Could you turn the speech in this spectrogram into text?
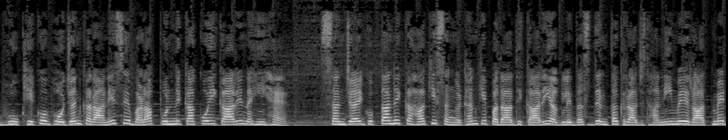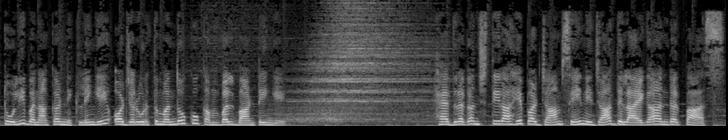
भूखे को भोजन कराने से बड़ा पुण्य का कोई कार्य नहीं है। संजय गुप्ता ने कहा कि संगठन के पदाधिकारी अगले 10 दिन तक राजधानी में रात में टोली बनाकर निकलेंगे और जरूरतमंदों को कंबल बांटेंगे। हैदरगंज तिराहे पर जाम से निजात दिलाएगा अंडरपास।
